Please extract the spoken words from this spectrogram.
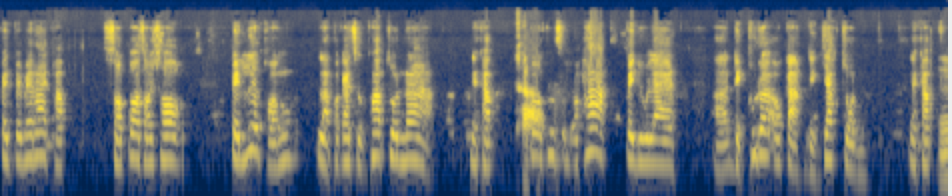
เป็นไปไม่ได้ครับสปสชเป็นเรื่องของหลักประกันสุขภาพทั่วหน้านะครับครับกองทุนสุขภาพไปดูแลอ่าเด็กผู้ด้อยโอกาสเด็กยากจนนะครับอื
